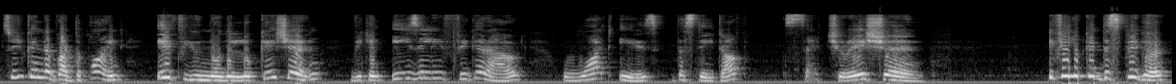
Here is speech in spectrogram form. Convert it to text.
So you kind of got the point. If you know the location we can easily figure out what is the state of saturation if you look at this figure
